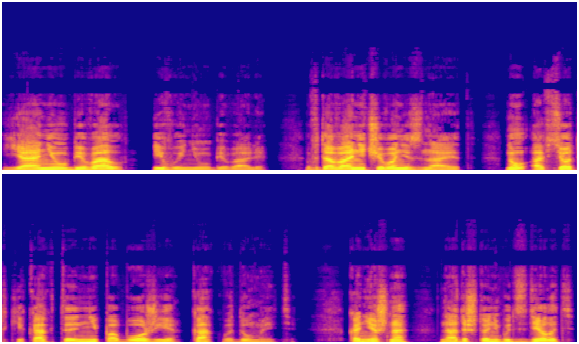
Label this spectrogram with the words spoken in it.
Я не убивал, и вы не убивали. Вдова ничего не знает. Ну, а все-таки как-то не по-божье, как вы думаете? Конечно, надо что-нибудь сделать.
